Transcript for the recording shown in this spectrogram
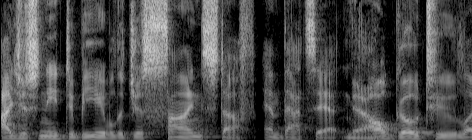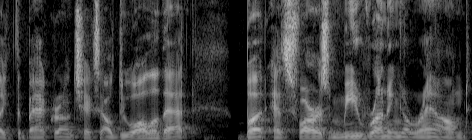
I just need to be able to just sign stuff and that's it. Yeah. I'll go to like the background checks. I'll do all of that but as far as me running around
